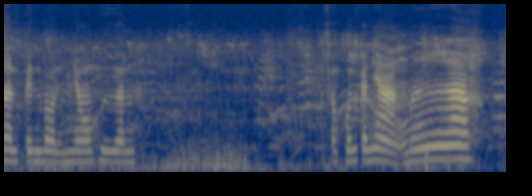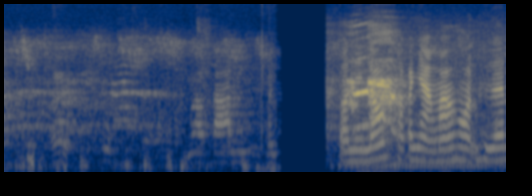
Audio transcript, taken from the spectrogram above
นั่นเป็นบ่อนยอเฮือนสองคนกันอย่างเมื่อ ตอนนี้เนาะเขากันอย่างมาหอดเฮือน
